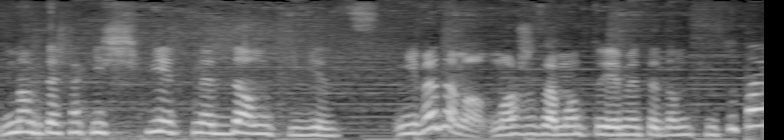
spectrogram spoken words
Mam też takie świetne domki, więc nie wiadomo, może zamontujemy te domki tutaj?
